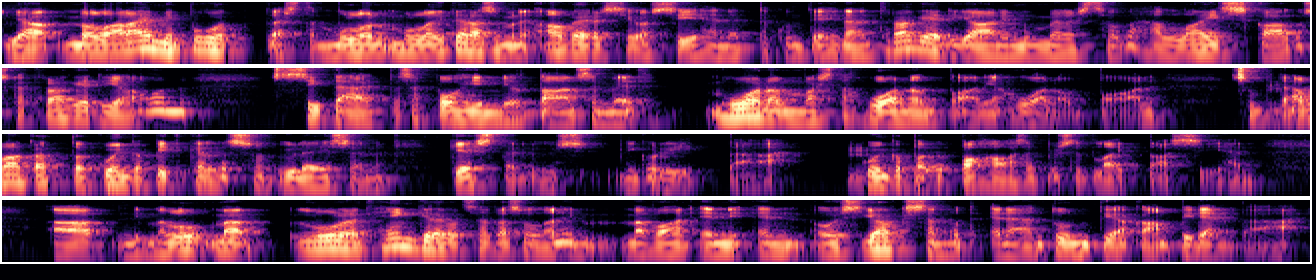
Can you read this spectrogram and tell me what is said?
ja me ollaan aiemmin puhuttu tästä, mulla on, mulla on itsellä sellainen aversio siihen, että kun tehdään tragediaa, niin mun mielestä se on vähän laiskaa, koska tragedia on sitä, että sä pohjimmiltaan sä meet huonommasta huonompaan ja huonompaan. Sun pitää vaan katsoa, kuinka pitkälle sun yleisön kestävyys niin riittää. Mm. Kuinka paljon pahaa sä pystyt laittaa siihen. Uh, niin mä, lu- mä luulen, että henkilökohtaisella tasolla niin mä vaan en, en olisi jaksanut enää tuntiakaan pidempää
